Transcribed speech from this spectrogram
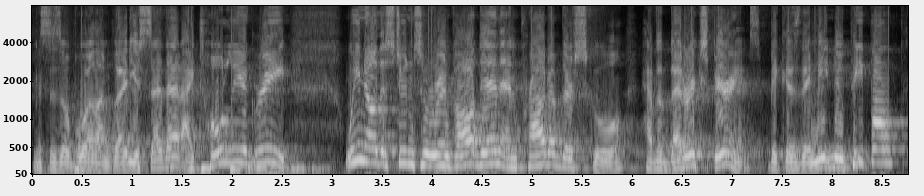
Mrs. O'Boyle, I'm glad you said that. I totally agree. We know that students who are involved in and proud of their school have a better experience because they meet new people,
